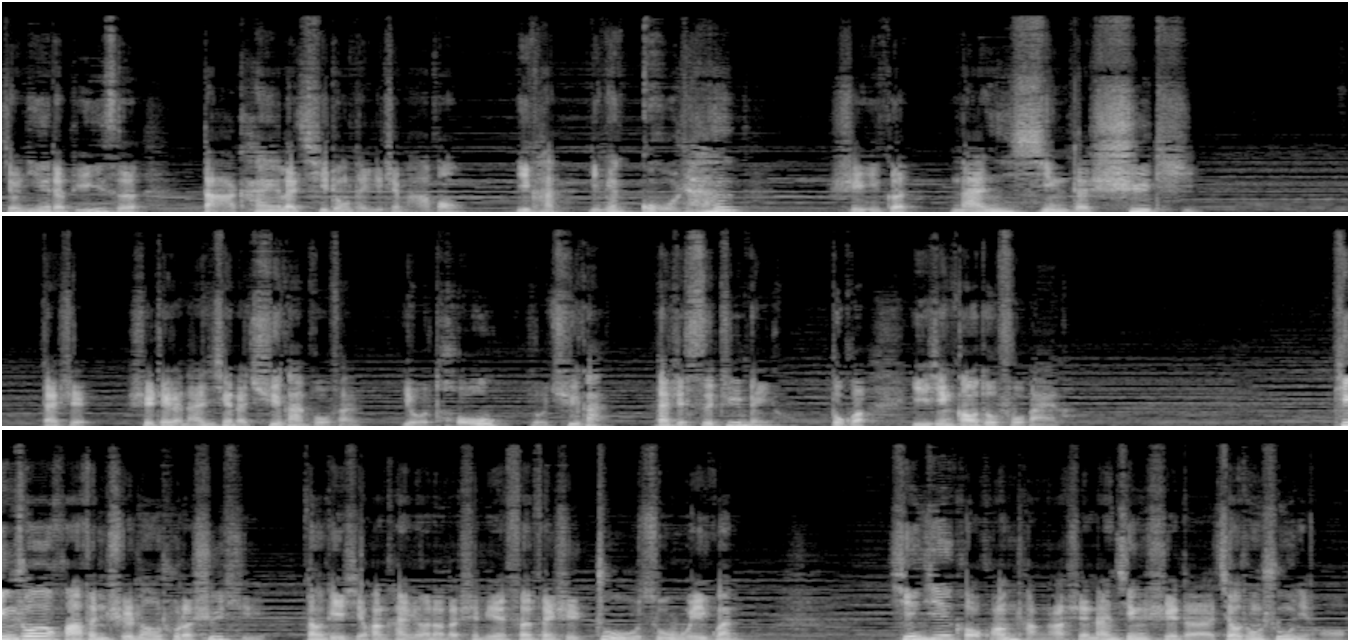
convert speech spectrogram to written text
就捏着鼻子打开了其中的一只麻包，一看里面果然是一个男性的尸体。但是是这个男性的躯干部分有头有躯干，但是四肢没有，不过已经高度腐败了。听说化粪池捞出了尸体。当地喜欢看热闹的市民纷纷是驻足围观。新街口广场啊，是南京市的交通枢纽，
